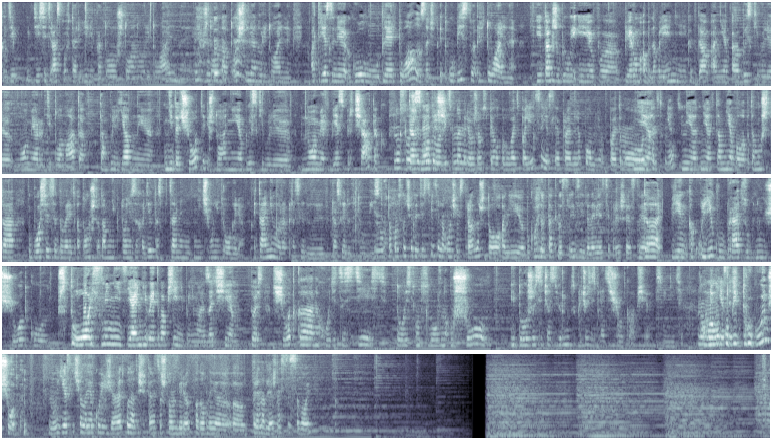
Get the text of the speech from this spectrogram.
где 10 раз повторили про то, что оно ритуальное, что оно точно ли оно ритуальное. Отрезали голову для ритуала, значит, это убийство ритуальное. И также было и в первом обновлении, когда они обыскивали номер дипломата. Там были явные недочеты, что они обыскивали номер без перчаток. Ну, слушай, смотришь... до этого ведь в номере уже успела побывать полиция, если я правильно помню. Поэтому нет, он нет? Нет, нет, там не было, потому что уборщица говорит о том, что там никто не заходил, там специально ничего не трогали. Это они расследуют, расследуют это убийство. Ну, в таком случае это действительно очень странно, что они буквально так наследили на месте происшествия. Да, блин, как улику убрать зубную щетку. Что изменить? Я не, это вообще не понимаю. Зачем? То есть щетка находится здесь. То есть он словно ушел и должен сейчас вернуться. При чем здесь, блядь, щетка вообще? Извините. Ну, он, он мог если... купить другую щетку. Ну, если человек уезжает куда-то, считается, что он берет подобные э, принадлежности с собой.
